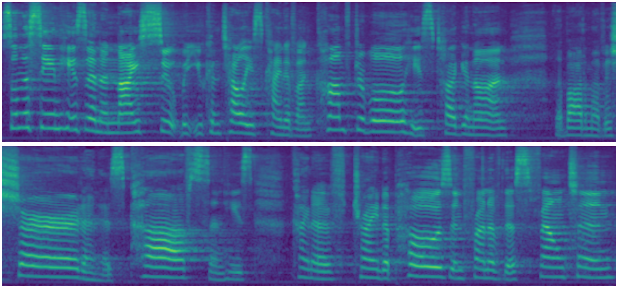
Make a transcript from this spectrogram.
So in the scene, he's in a nice suit, but you can tell he's kind of uncomfortable. He's tugging on the bottom of his shirt and his cuffs, and he's kind of trying to pose in front of this fountain.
